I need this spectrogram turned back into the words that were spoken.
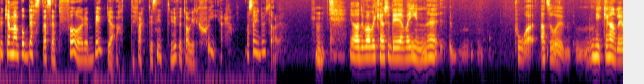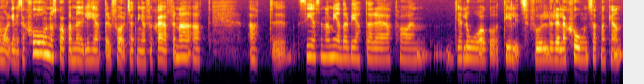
Hur kan man på bästa sätt förebygga att det faktiskt inte överhuvudtaget sker? Vad säger du Sara? Ja, det var väl kanske det jag var inne på. Alltså, mycket handlar om organisation och skapa möjligheter och förutsättningar för cheferna att, att eh, se sina medarbetare, att ha en dialog och tillitsfull relation så att man kan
